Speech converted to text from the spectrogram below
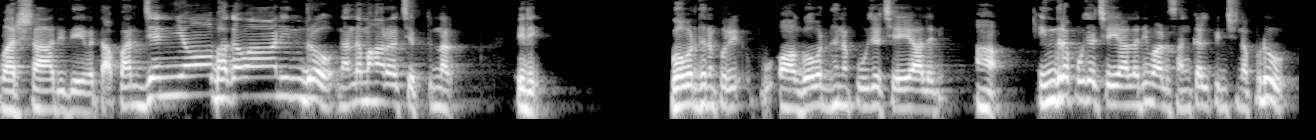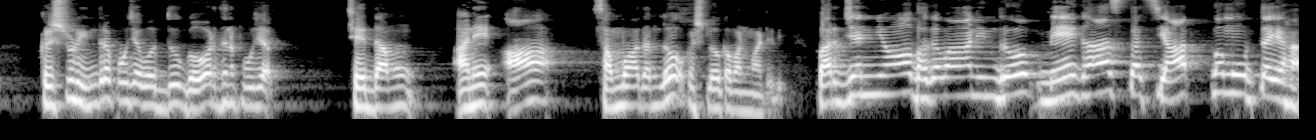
వర్షాది దేవత. పర్జన్యో భగవాన్ ఇంద్రో నందమహారాజు చెప్తున్నారు. ఇది గోవర్ధన పురి గోవర్ధన పూజ చేయాలని. ఇంద్ర పూజ చేయాలని వాళ్ళు సంకల్పించినప్పుడు కృష్ణుడు ఇంద్ర పూజ వద్దు గోవర్ధన పూజ చేద్దాము అనే ఆ సంవాదంలో ఒక శ్లోకం అన్నమాట ఇది. పర్జన్యో భగవాన్ ఇంద్రో మేఘాస్తస్యాత్మమూర్తయ.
